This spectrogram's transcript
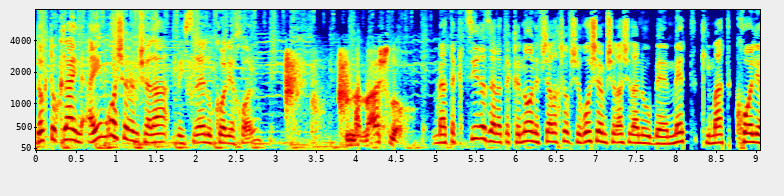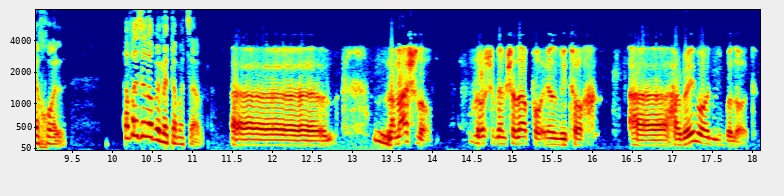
דוקטור קליין, האם ראש הממשלה בישראל הוא כל יכול? ממש לא. מהתקציר הזה על התקנון אפשר לחשוב שראש הממשלה שלנו הוא באמת כמעט כל יכול. אבל זה לא באמת המצב. Uh, ממש לא. ראש הממשלה פועל מתוך uh, הרבה מאוד מגבלות.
